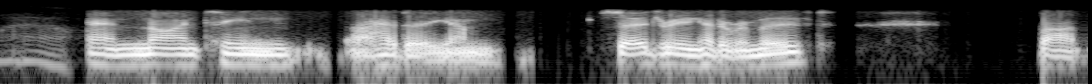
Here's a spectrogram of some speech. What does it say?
Wow. And 19, I had a um, surgery and had it removed. But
